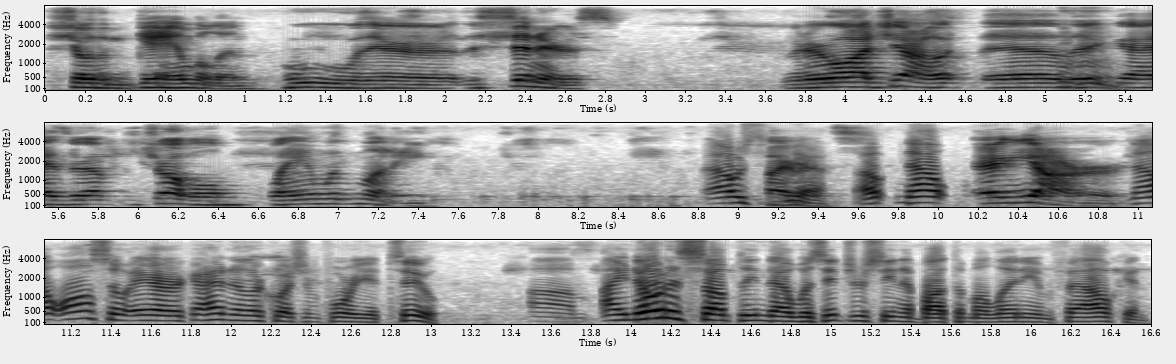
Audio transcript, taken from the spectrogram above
show them gambling. Ooh, they're the sinners. You better watch out. Uh, the Mhm. guys are up to trouble playing with money. I was Pirates. Yeah. Oh, now yar. Now, also, Eric, I had another question for you too. Um, I noticed something that was interesting about the Millennium Falcon.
